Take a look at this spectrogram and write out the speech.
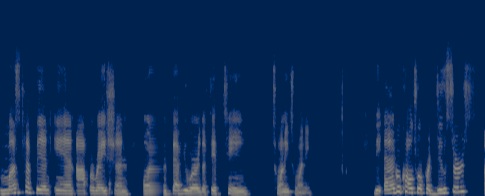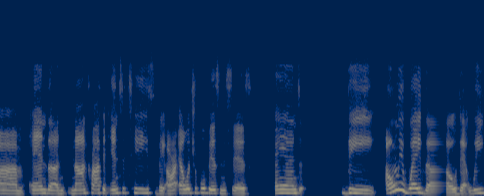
must have been in operation on February the 15th, 2020. The agricultural producers um, and the nonprofit entities, they are eligible businesses. And the only way, though, that we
